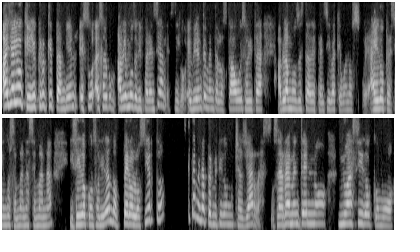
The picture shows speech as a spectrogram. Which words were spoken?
hay algo que yo creo que también es, es algo, hablemos de diferenciales, digo, evidentemente los Cowboys ahorita hablamos de esta defensiva que bueno, ha ido creciendo semana a semana y se ha ido consolidando, pero lo cierto es que también ha permitido muchas yardas, o sea, realmente no, no ha sido como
